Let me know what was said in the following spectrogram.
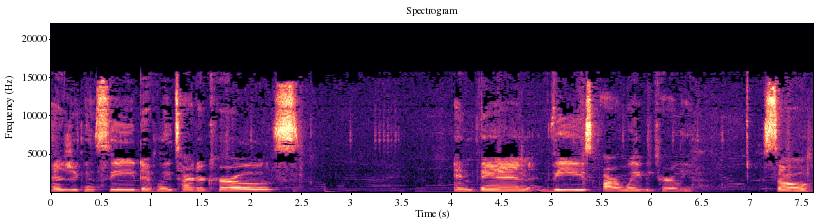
As you can see definitely tighter curls and then these are wavy curly. So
